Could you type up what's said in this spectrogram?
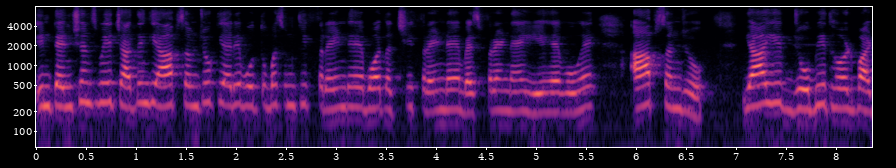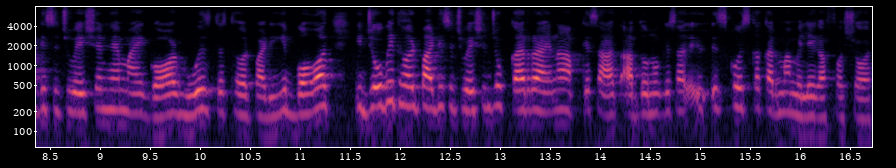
Intentions में चाहते हैं कि आप समझो कि अरे वो तो बस उनकी फ्रेंड है, बहुत अच्छी फ्रेंड है बेस्ट फ्रेंड है, ये है, वो है। आप समझो, या ये जो भी थर्ड पार्टी सिचुएशन है my god who is this third party ये बहुत, ये जो भी थर्ड पार्टी सिचुएशन जो कर रहा है ना आपके साथ, आप दोनों के साथ इसको इसका कर्मा मिलेगा for sure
